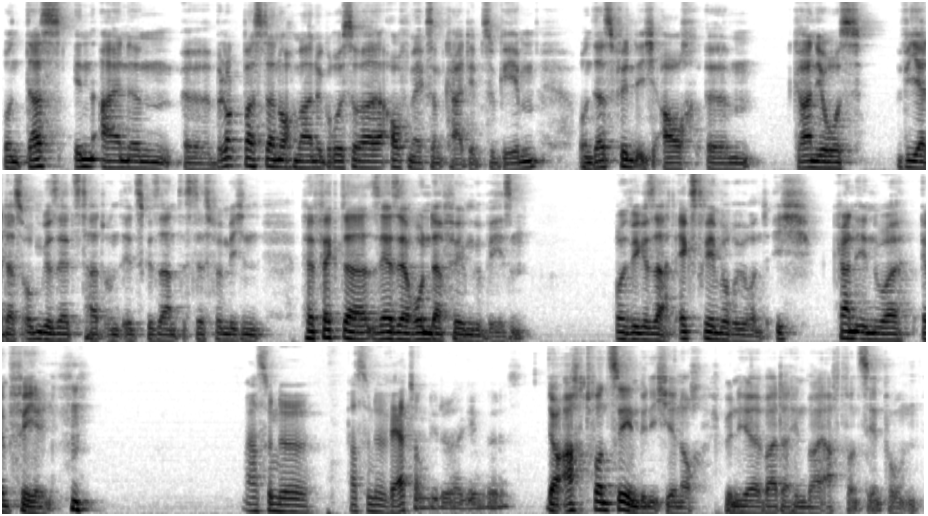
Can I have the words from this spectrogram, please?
Und das in einem äh, Blockbuster noch mal eine größere Aufmerksamkeit dem zu geben. Und das finde ich auch ähm, grandios, wie er das umgesetzt hat. Und insgesamt ist das für mich ein perfekter, sehr, sehr runder Film gewesen. Und wie gesagt, extrem berührend. Ich kann ihn nur empfehlen. Hast du eine, hast du eine Wertung, die du da geben würdest? Ja, acht von zehn bin ich hier noch. Ich bin hier weiterhin bei acht von zehn Punkten.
